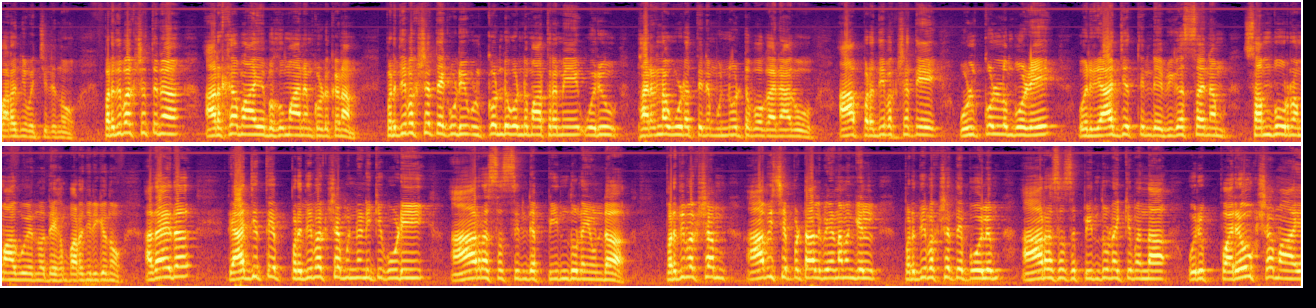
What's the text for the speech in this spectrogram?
പറഞ്ഞു വച്ചിരുന്നു. പ്രതിപക്ഷത്തിന് അർഹമായ ബഹുമാനം കൊടുക്കണം. പ്രതിപക്ഷത്തെ കൂടി ഉൾക്കൊണ്ടുകൊണ്ട് മാത്രമേ ഒരു ഭരണകൂടത്തിന് മുന്നോട്ട് പോകാനാകൂ. ആ പ്രതിപക്ഷത്തെ ഉൾക്കൊള്ളുമ്പോഴേ ഒരു രാജ്യത്തിന്റെ വികസനം സമ്പൂർണമാകൂ എന്ന് അദ്ദേഹം പറഞ്ഞിരിക്കുന്നു. അതായത് രാജ്യത്തെ പ്രതിപക്ഷ മുന്നണിക്ക് കൂടി ആർ എസ് എസിന്റെ പിന്തുണയുണ്ട്. പ്രതിപക്ഷം ആവശ്യപ്പെട്ടാൽ വേണമെങ്കിൽ പ്രതിപക്ഷത്തെ പോലും ആർ എസ് എസ് പിന്തുണയ്ക്കുമെന്ന ഒരു പരോക്ഷമായ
